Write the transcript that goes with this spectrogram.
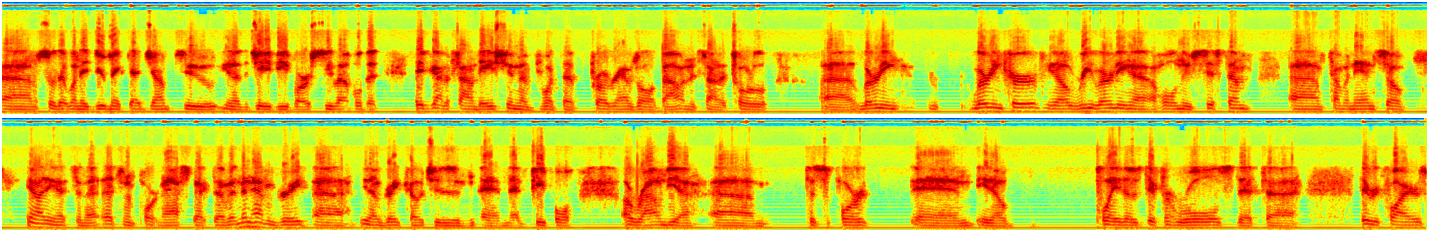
um, so that when they do make that jump to you know the JV varsity level, that they've got a foundation of what the program's all about, and it's not a total uh, learning learning curve. You know, relearning a, a whole new system um, coming in. So, you know, I think that's an that's an important aspect of it. And then having great uh, you know great coaches and, and, and people around you. Um, to support and you know play those different roles that uh, that requires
